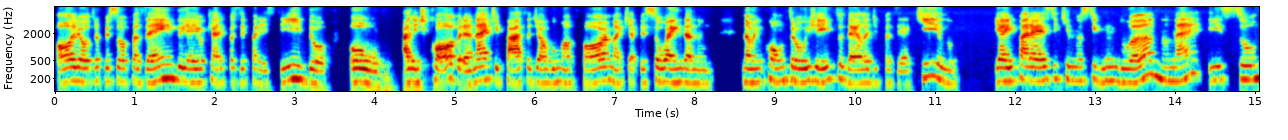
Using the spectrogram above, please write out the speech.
olha outra pessoa fazendo e aí eu quero fazer parecido, ou a gente cobra, né? Que passa de alguma forma que a pessoa ainda não, não encontrou o jeito dela de fazer aquilo. E aí parece que no segundo ano, né? Isso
